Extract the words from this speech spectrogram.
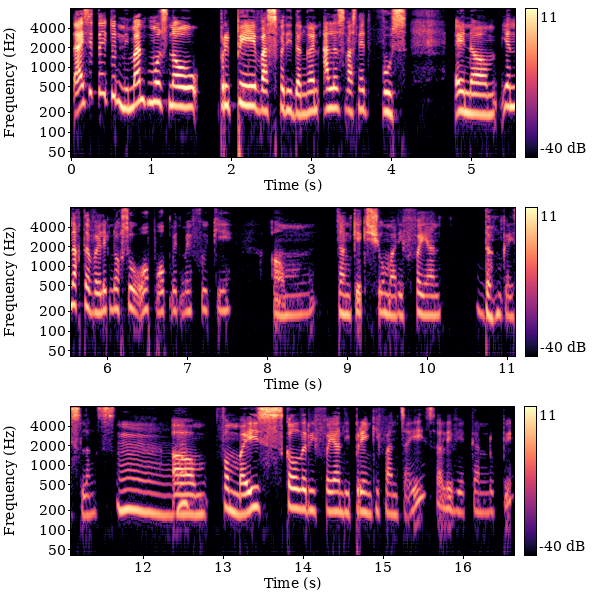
Daai se tyd toe niemand mos nou prepare was vir die dinge en alles was net woes. En um eendag terwyl ek nog so hop hop met my voetjie, um dink ek sjoe maar die vyand dink hy slinks. Mm. Um vir my skilder die vyand die prentjie van sy sal hy weer kan loopie.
